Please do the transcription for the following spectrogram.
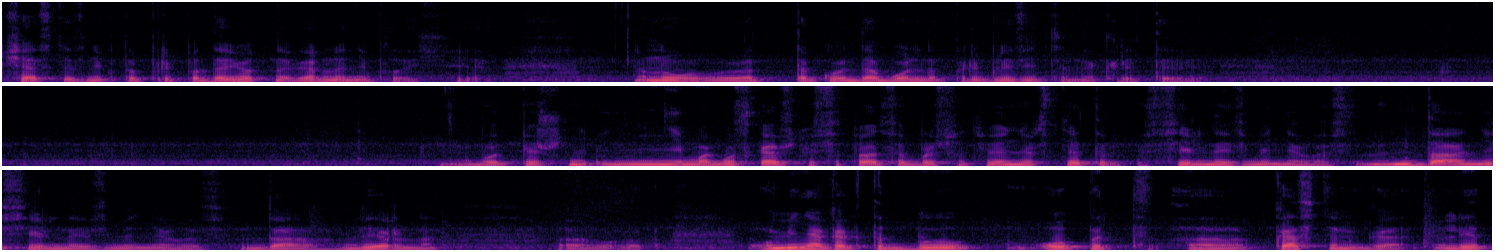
часть из них, кто преподает, наверное, неплохие. Ну, это такой довольно приблизительный критерий. Вот пишет, не могу сказать, что ситуация в большинстве университетов сильно изменилась. Да, не сильно изменилась. Да, верно. Э, у меня как-то был опыт э, кастинга лет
